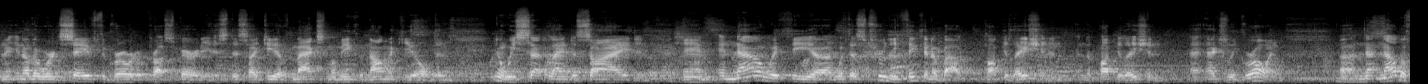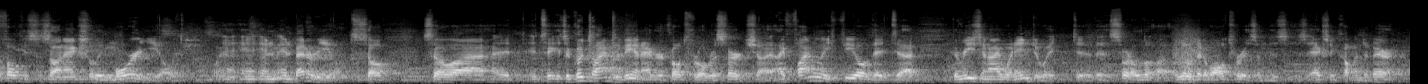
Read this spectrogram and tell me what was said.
In, in, other words, save the grower to prosperity. This this idea of maximum economic yield, and you know, we set land aside, and and, and now with the uh, with us truly thinking about population and, and the population actually growing. Uh, now the focus is on actually more yield and, and, and better yield. So, so uh, it, it's, a, it's a good time to be in agricultural research. I, I finally feel that uh, the reason I went into it, uh, sort of a little bit of altruism, is, is actually coming to bear.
